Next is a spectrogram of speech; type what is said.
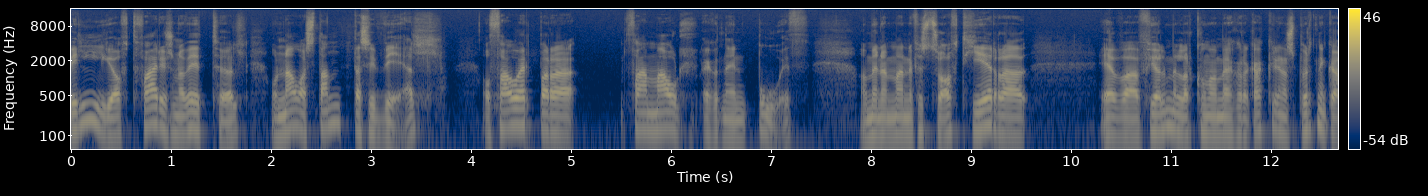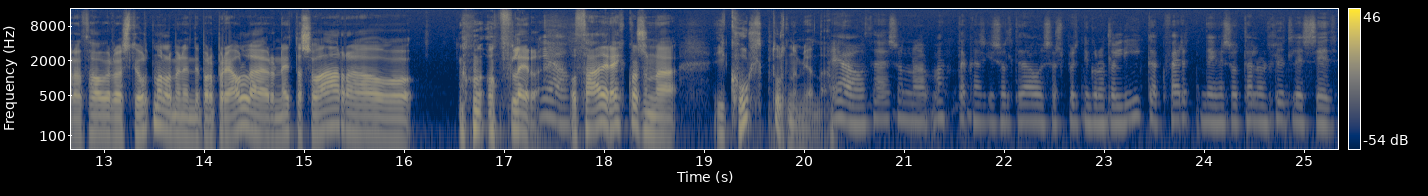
vilja oft fara í svona viðtöl og ná að standa sér vel og þá er bara það mál einhvern veginn búið. Og menna mann er fyrst svo oft hér að ef að fjölmjölar koma með eitthvað gaggrína spurningar þá verður stjórnmálamenninni bara brjálaður og neyta svara og, og fleira Já. og það er eitthvað svona í kultúrnum hérna Já, það er svona, vantar kannski svolítið á þessar spurningur líka hvernig eins og tala um hlutleysið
